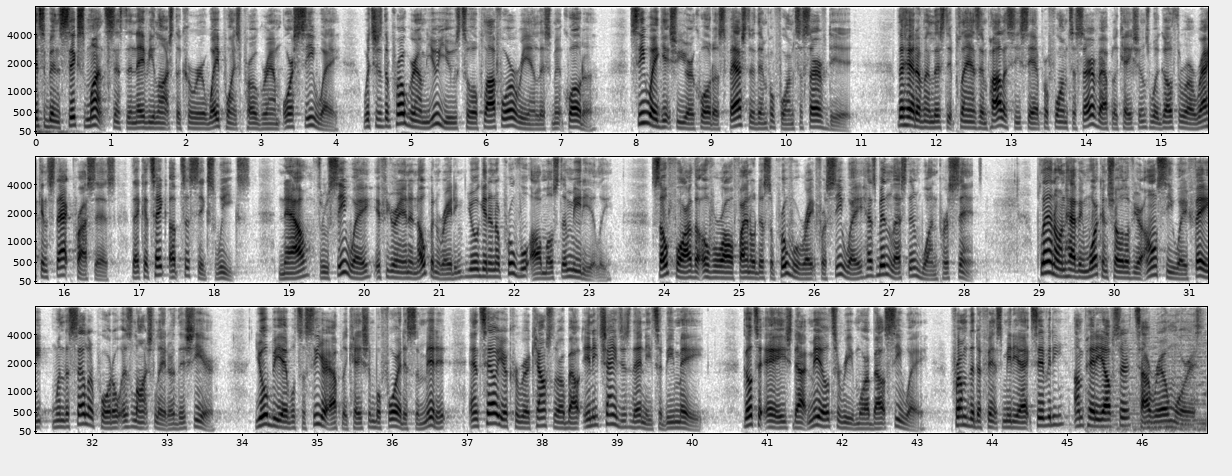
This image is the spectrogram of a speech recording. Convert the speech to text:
It's been six months since the Navy launched the Career Waypoints program, or C-WAY, which is the program you use to apply for a reenlistment quota. C-WAY gets you your quotas faster than Perform to Serve did. The head of enlisted plans and policy said Perform to Serve applications would go through a rack and stack process that could take up to six weeks. Now, through C-WAY, if you're in an open rating, you'll get an approval almost immediately. So far, the overall final disapproval rate for C-WAY has been less than 1%. Plan on having more control of your own C-WAY fate when the Sailor Portal is launched later this year. You'll be able to see your application before it is submitted and tell your career counselor about any changes that need to be made. Go to ah.mil to read more about C-WAY. From the Defense Media Activity, I'm Petty Officer Tyrell Morris.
